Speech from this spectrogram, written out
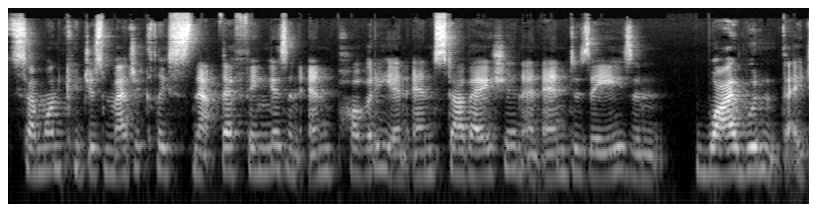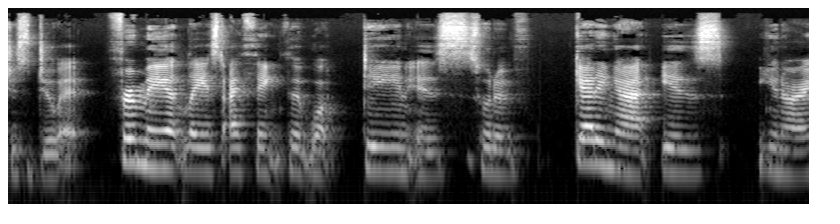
someone could just magically snap their fingers and end poverty and end starvation and end disease, and why wouldn't they just do it? For me, at least, I think that what Dean is sort of getting at is you know,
